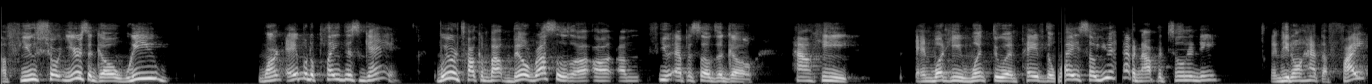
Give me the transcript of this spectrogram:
a few short years ago, we weren't able to play this game. We were talking about Bill Russell a, a, a few episodes ago, how he and what he went through and paved the way. So you have an opportunity and you don't have to fight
